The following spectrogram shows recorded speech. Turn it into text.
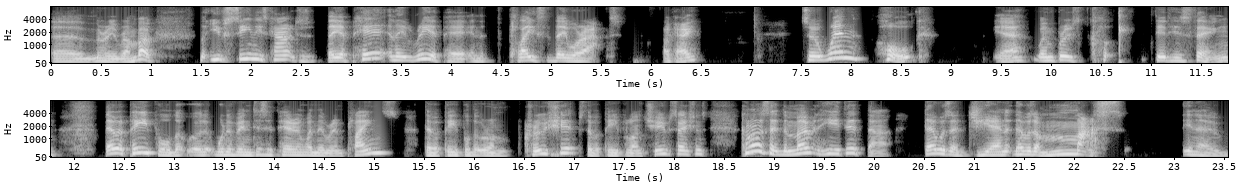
uh, Maria Rambeau. But you've seen these characters; they appear and they reappear in the place that they were at. Okay, so when Hulk, yeah, when Bruce cl- did his thing, there were people that would, would have been disappearing when they were in planes. There were people that were on cruise ships. There were people on tube stations. Can I say, the moment he did that, there was a gen, there was a mass you know,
